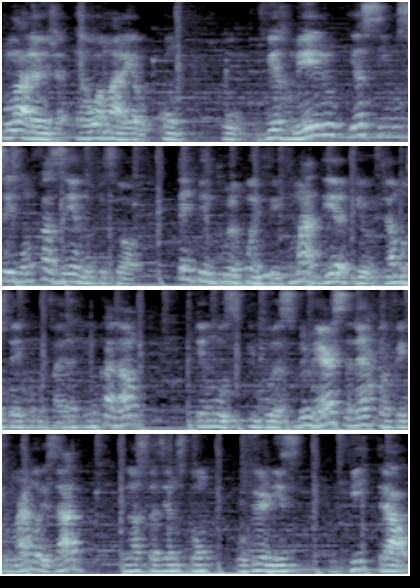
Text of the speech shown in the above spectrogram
o laranja é o amarelo com o vermelho e assim vocês vão fazendo, pessoal. Tem pintura com efeito madeira, que eu já mostrei como faz aqui no canal. Temos pintura submersa, né, com efeito marmorizado, que nós fazemos com o verniz vitral.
